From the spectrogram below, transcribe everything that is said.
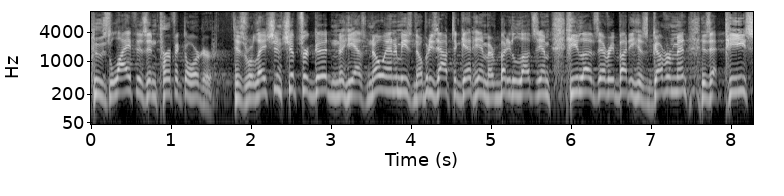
whose life is in perfect order. His relationships are good, and he has no enemies. Nobody's out to get him. Everybody loves him. He loves everybody. His government is at peace.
